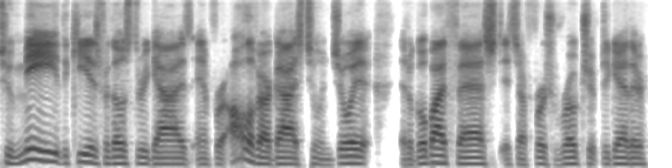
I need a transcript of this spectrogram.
To me, the key is for those three guys and for all of our guys to enjoy it. It'll go by fast. It's our first road trip together.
